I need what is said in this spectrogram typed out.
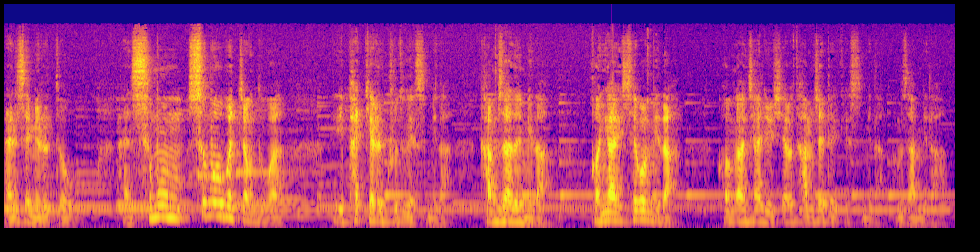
안세미르토 한 스무, 스무 분 정도가 이 팟캐를 구독했습니다. 감사드립니다. 건강이 최고입니다. 건강 잘 유지하고 다음 주에 뵙겠습니다. 감사합니다.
